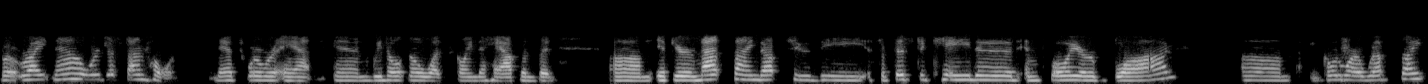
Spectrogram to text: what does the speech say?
But right now, we're just on hold. That's where we're at, and we don't know what's going to happen. But um, if you're not signed up to the sophisticated employer blog, um, go to our website,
